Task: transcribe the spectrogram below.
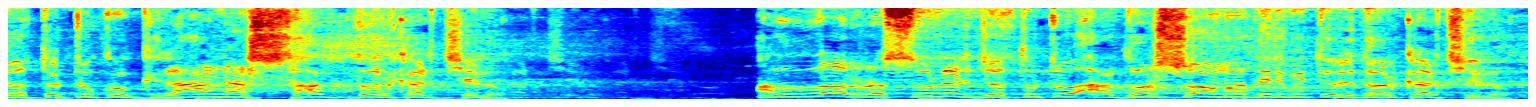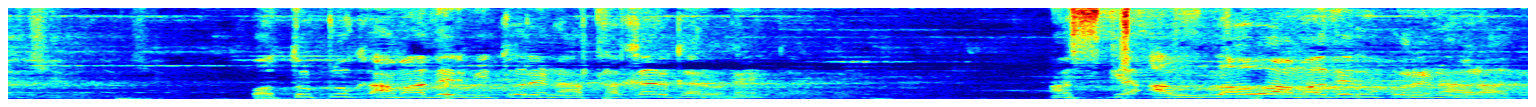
যতটুকু ঘ্রাণ আর স্বাদ দরকার ছিল, আল্লাহর রসুলের যতটুকু আদর্শ আমাদের ভিতরে দরকার ছিল, অতটুক আমাদের ভিতরে না থাকার কারণে আজকে আল্লাহও আমাদের উপরে নারাজ।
